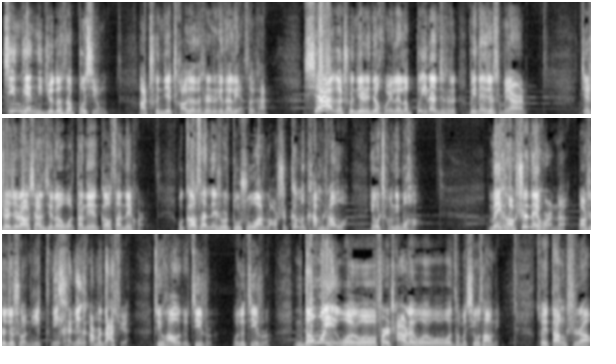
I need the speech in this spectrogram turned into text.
今天你觉得他不行啊，春节嘲笑他，甚至给他脸色看，下个春节人家回来了，不一定就是不一定就什么样了。这事就让我想起了我当年高三那会儿，我高三那时候读书啊，老师根本看不上我，因为我成绩不好。没考试那会儿呢，老师就说你你肯定考不上大学，这句话我就记住了，我就记住了。你等我一我我我分查出来，我我我怎么羞臊你？所以当时啊，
